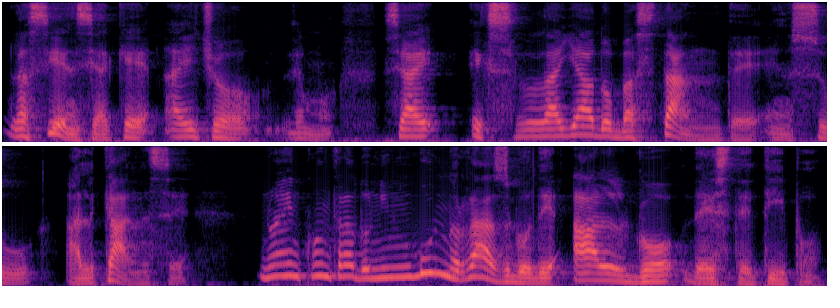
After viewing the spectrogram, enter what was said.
la ciencia que ha hecho, digamos, se ha explayado bastante en su alcance, no ha encontrado ningún rasgo de algo de este tipo,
